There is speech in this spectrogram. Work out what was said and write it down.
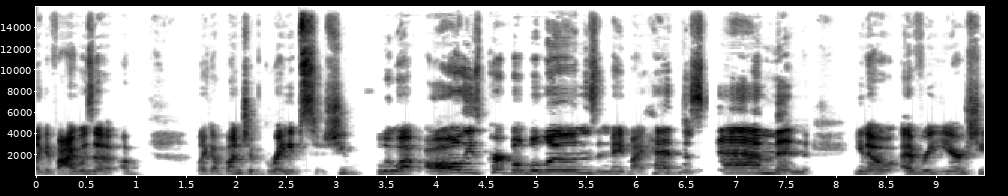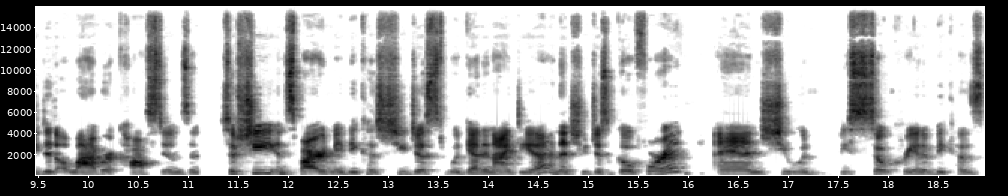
like if i was a, a like a bunch of grapes she blew up all these purple balloons and made my head the stem. And you know every year she did elaborate costumes. And so she inspired me because she just would get an idea and then she'd just go for it. And she would be so creative because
